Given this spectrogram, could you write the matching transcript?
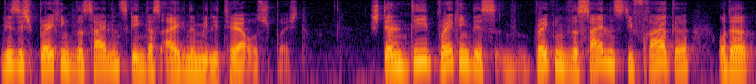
wie sich Breaking the Silence gegen das eigene Militär ausspricht. Stellen die Breaking, this, Breaking the Silence die Frage oder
